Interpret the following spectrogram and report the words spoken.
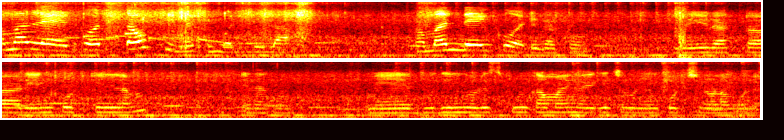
আমার নেই কিনেছি বন্ধুরা আমার নেই দেখো মেয়ের একটা রেনকোট কিনলাম। এ দেখো মেয়ে দুদিন ধরে স্কুল কামাই হয়ে গেছিল রেনকোট ছিল না বলে।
